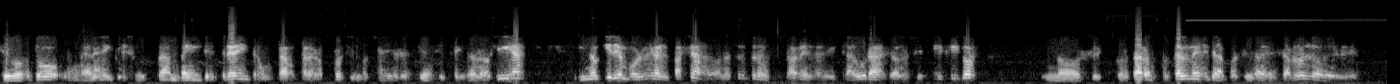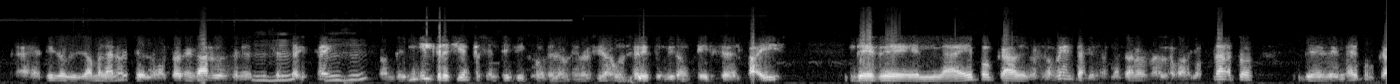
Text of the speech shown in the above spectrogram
se votó una ley que es un plan 2030, un plan para los próximos años de ciencia y tecnología, y no quieren volver al pasado. Nosotros, a ver, la dictadura de los científicos nos cortaron totalmente la posibilidad de desarrollo de, aquello que se llama la noche de los botones largos en el 66, donde 1.300 científicos de la Universidad de Buenos Aires tuvieron que irse del país, desde la época de los 90, que nos mataron a lavar los platos, desde la época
